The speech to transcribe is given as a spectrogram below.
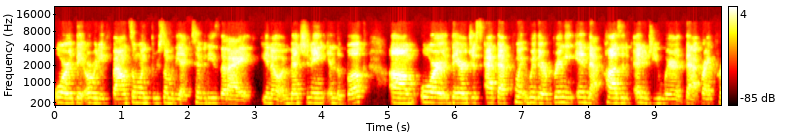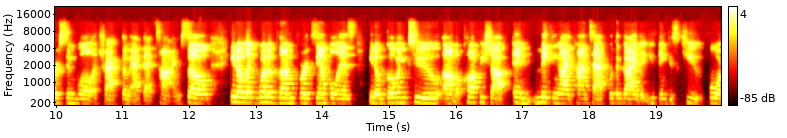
or they already found someone through some of the activities that I, you know, am mentioning in the book um, or they're just at that point where they're bringing in that positive energy where that right person will attract them at that time. So, you know, like one of them, for example, is, you know, going to um, a coffee shop and making eye contact with a guy that you think is cute for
